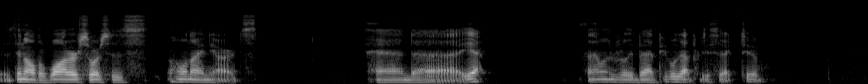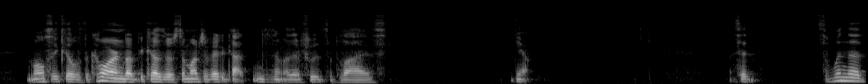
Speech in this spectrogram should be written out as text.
It was in all the water sources, the whole nine yards. And uh, yeah, that one's really bad. People got pretty sick too. It mostly kills the corn, but because there's so much of it, it got into some other food supplies. Yeah. I said, so when the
